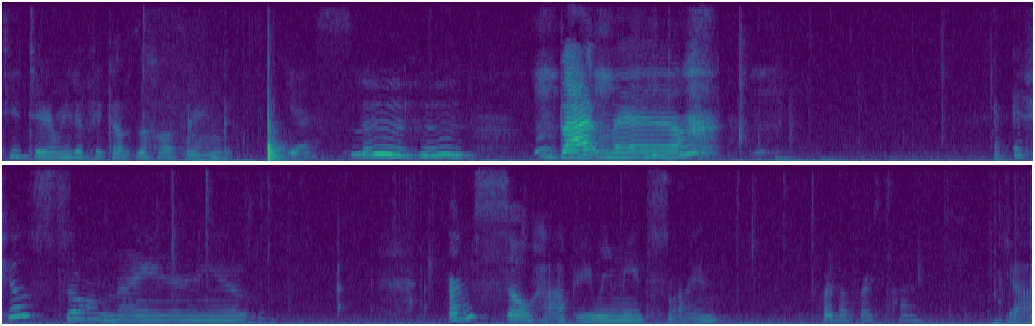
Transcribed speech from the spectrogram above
do you dare me to pick up the whole thing? yes. Batman. It feels so nice. I'm so happy we made slime. For the first time. Yeah.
